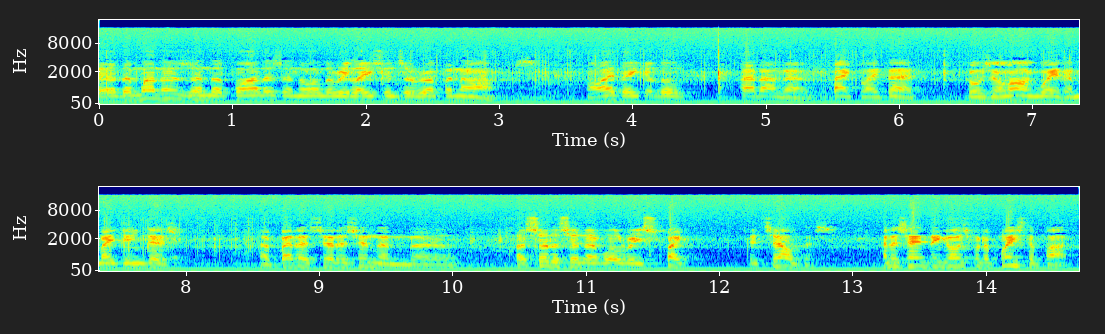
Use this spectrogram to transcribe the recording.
uh, the mothers and the fathers and all the relations are up in arms. Now, I think a little pat on the back like that goes a long way to making this a better citizen and uh, a citizen that will respect its elders. And the same thing goes for the police department.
